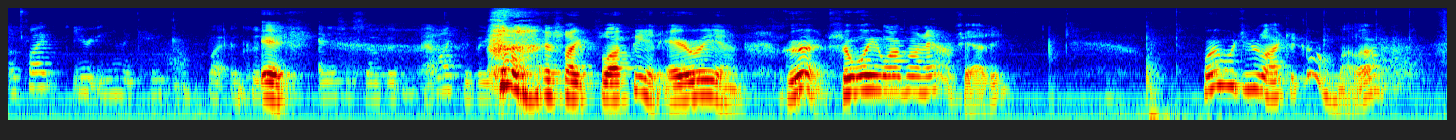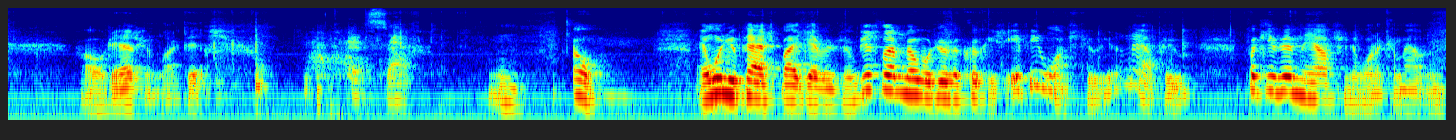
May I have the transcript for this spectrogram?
It's like you're eating a cake, but a cookie, It's- and it's just so good. I like the big. it's like fluffy and airy and good. So where you want to go now, Jazzy? Where would you like to go, mother? Oh, Dad's gonna like this. it's soft. Mm. Oh, and when you pass by Devin's room, just let him know we're doing the cookies. If he wants to, you don't have to, but give him the option to want to come out and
